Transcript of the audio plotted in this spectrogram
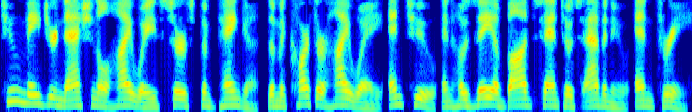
Two major national highways serves Pampanga, the MacArthur Highway N2 and Jose Abad Santos Avenue N3.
